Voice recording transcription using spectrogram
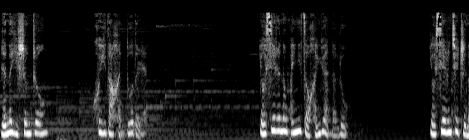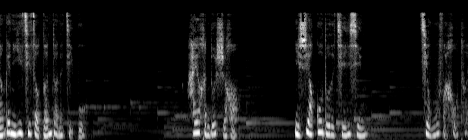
人的一生中，会遇到很多的人，有些人能陪你走很远的路。有些人却只能跟你一起走短短的几步，还有很多时候，你需要孤独的前行，却无法后退。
